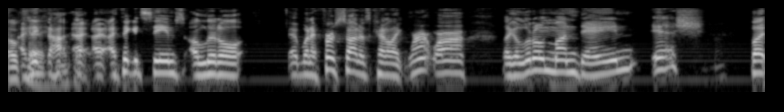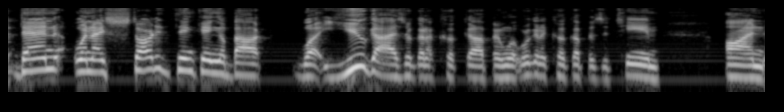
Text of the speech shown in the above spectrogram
okay. I think the, okay. I, I think it seems a little. When I first saw it, it was kind of like wah, wah, like a little mundane ish. But then when I started thinking about what you guys are going to cook up and what we're going to cook up as a team on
